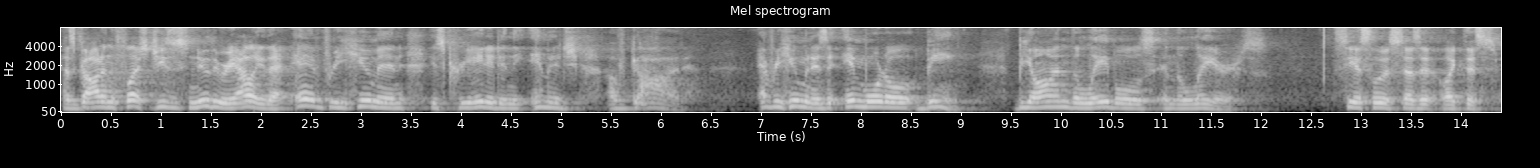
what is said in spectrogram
As God in the flesh, Jesus knew the reality that every human is created in the image of God. Every human is an immortal being beyond the labels and the layers. C.S. Lewis says it like this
